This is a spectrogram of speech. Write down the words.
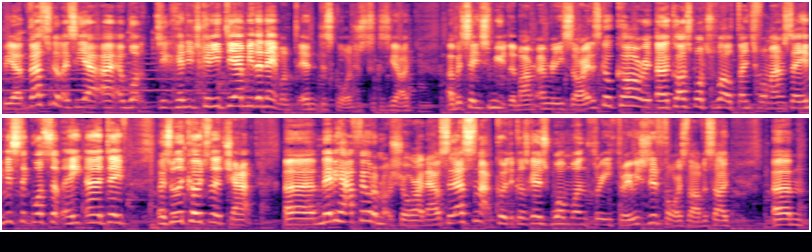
but yeah, that's good. Like, so yeah, I, what can you can you DM me the name on in Discord just because yeah, I but say just mute them. I'm, I'm really sorry. Let's go car uh, car spots as well. Thanks for my say. Hey, Mystic, what's up? Hey, uh, Dave. Let's the code to the chat. Uh, maybe Hatfield. I'm not sure right now. So that's the map code because it goes one one three three. We just did Floor is Lava. So um,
